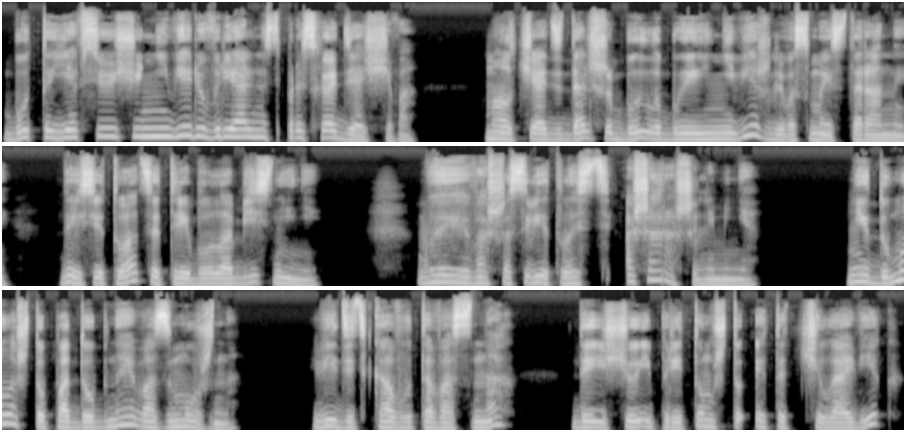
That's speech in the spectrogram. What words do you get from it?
будто я все еще не верю в реальность происходящего. Молчать дальше было бы и невежливо с моей стороны, да и ситуация требовала объяснений. «Вы, ваша светлость, ошарашили меня. Не думала, что подобное возможно. Видеть кого-то во снах да еще и при том, что этот человек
